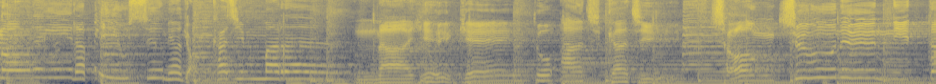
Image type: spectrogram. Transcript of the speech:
노랭이라 비웃으며 욕하지 마라. 나에게도 아직까지 청춘은 있다.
